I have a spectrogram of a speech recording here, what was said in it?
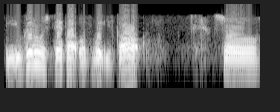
you can only step up with what you've got. So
